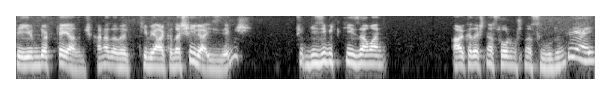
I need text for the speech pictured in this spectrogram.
T24'te yazmış. Kanada'daki bir arkadaşıyla izlemiş. Dizi bittiği zaman arkadaşına sormuş nasıl buldun diye. Yani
